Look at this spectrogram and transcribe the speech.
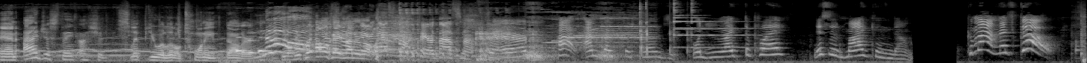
And I just think I should slip you a little twenty dollar. No. No! okay, no, no, no. That's not fair. That's not fair. Hi, I'm Princess Rosie. Would you like to play? This is my kingdom. Come on, let's go.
